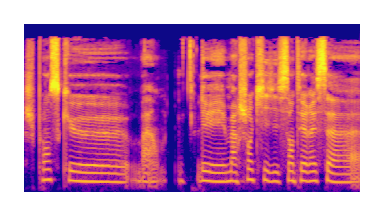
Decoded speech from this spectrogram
Je pense que bah, les marchands qui s'intéressent à,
